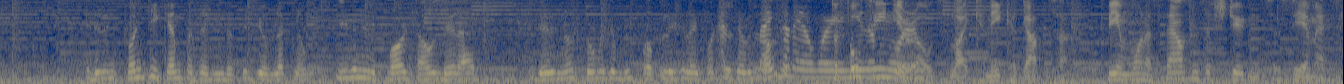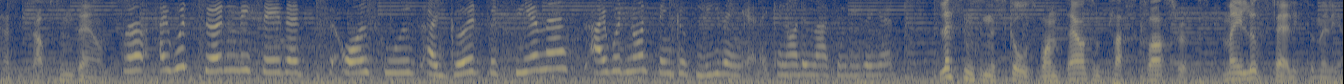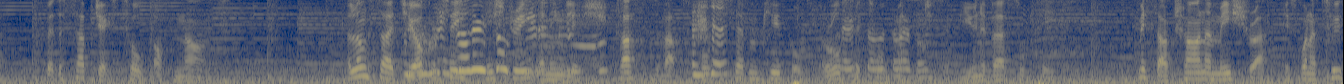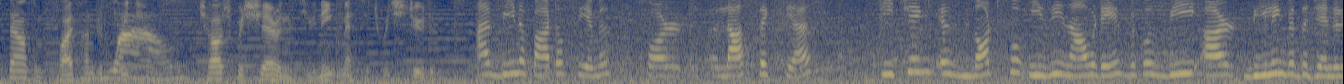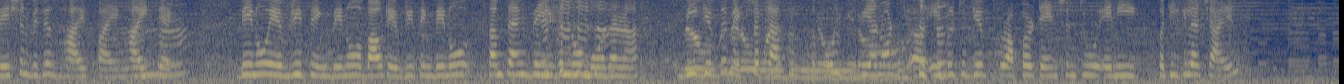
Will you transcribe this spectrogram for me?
It is in 20 campuses in the city of Lucknow. Even in a small town, there are there is not so much a big population like 47,000. For 14 year olds like Kanika Gupta, being one of thousands of students at CMS has its ups and downs. Well, I would certainly say that all schools are good, but CMS, I would not think of leaving it. I cannot imagine leaving it. Lessons in the school's 1,000 plus classrooms may look fairly familiar, but the subjects taught often aren't. Alongside oh geography, oh God, history so and English, classes of up to 47 pupils are also so taught adorable. messages of universal peace. Miss Archana Mishra is one of 2,500 wow. teachers charged with sharing this unique message with students. I've been a part of CMS for uh, last six years. Teaching is not so easy nowadays because we are dealing with the generation which is hi-fi, mm -hmm. High-tech. They know everything, they know about everything, they know, sometimes they even know more than us. We give them extra classes, suppose we are not uh, able to give proper attention to any particular child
